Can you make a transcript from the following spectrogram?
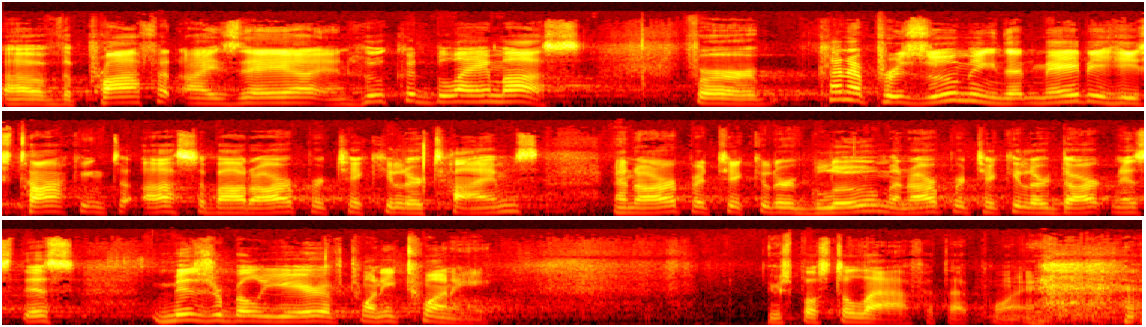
of the prophet Isaiah, and who could blame us for kind of presuming that maybe he's talking to us about our particular times and our particular gloom and our particular darkness this miserable year of 2020. You're supposed to laugh at that point.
